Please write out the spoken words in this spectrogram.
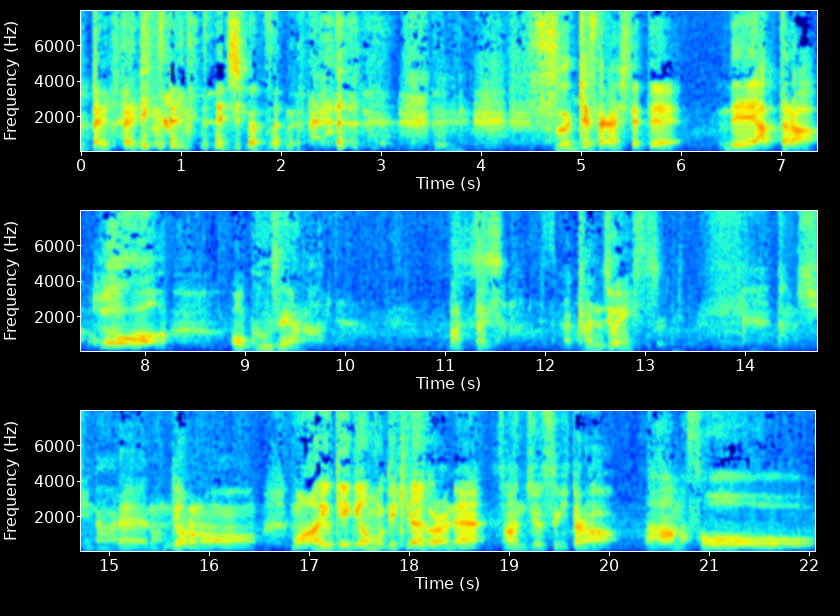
ったり来たり。行ったり来たりしますよね。すっげえ探しててで会ったら「おーお偶然やな」みたいな。ばったりやな感情演出楽しいなあれ。なんでやろな。もうああいう経験はもうできないからね。30過ぎたら。ああまあそ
